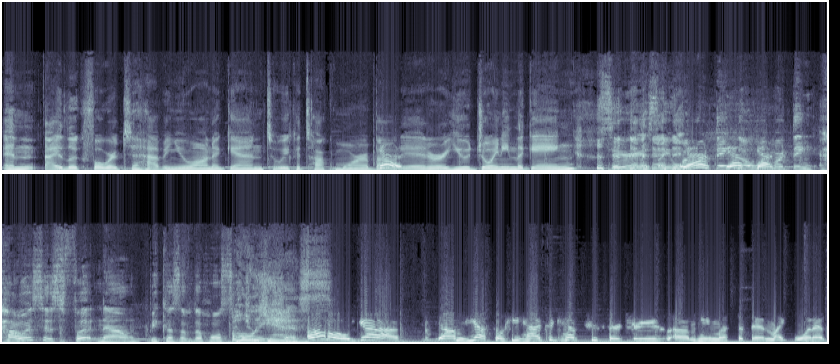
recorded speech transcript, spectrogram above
and I look forward to having you on again so we could talk more about yes. it or you joining the gang. Seriously. One yes, more thing yes, though, one more thing. How is his foot now because of the whole situation? Oh, yes. oh yeah. Um, yeah, so he had to have two surgeries. Um, he must have been like one at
